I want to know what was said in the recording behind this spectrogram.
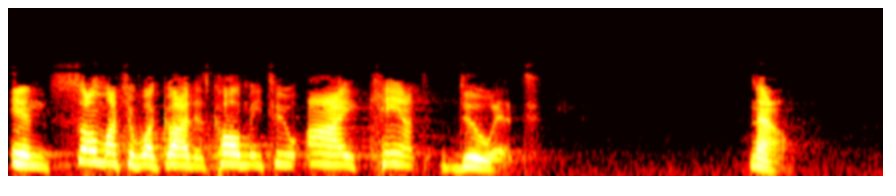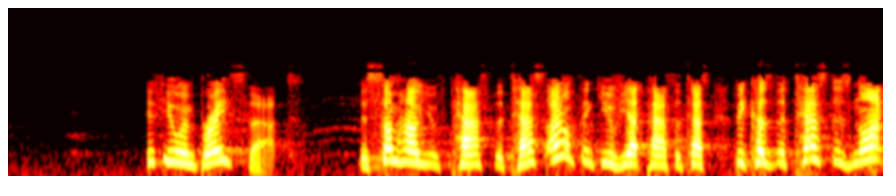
in so much of what God has called me to, I can't do it. Now, if you embrace that, is somehow you've passed the test. I don't think you've yet passed the test because the test is not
